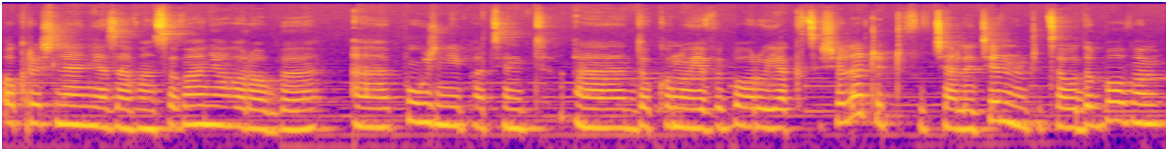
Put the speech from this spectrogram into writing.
określenia zaawansowania choroby. E, Później pacjent e, dokonuje wyboru, jak chce się leczyć, czy w oddziale dziennym, czy całodobowym.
